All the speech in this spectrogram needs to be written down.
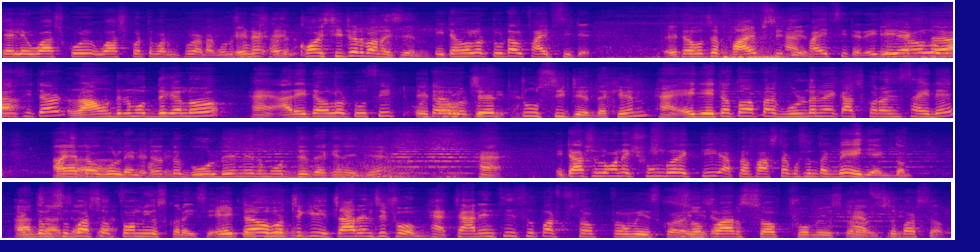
চাইলে ওয়াশ করে ওয়াশ করতে পারবেন পুরোটা কোনো সমস্যা না। কয় সিটের বানাইছেন? এটা হলো টোটাল ফাইভ সিটের এটা হচ্ছে ফাইভ সিটের হ্যাঁ, five seater। এই যে এটা হলো one seater। রাউন্ডের মধ্যে গেল। হ্যাঁ আর এটা হলো টু সিট এটা হলো হচ্ছে টু সিট টু সিটের দেখেন। হ্যাঁ এই যে এটা তো আপনার গোল্ডেনের কাজ করা আছে সাইডে পায়াটাও গোল্ডেন আচ্ছা, এটা তো গোল্ডেনের মধ্যে দেখেন এই যে। হ্যাঁ এটা আসলে অনেক সুন্দর একটি আপনার পাঁচটা কুশন থাকবে এই যে একদম একদম আচ্ছা, সুপার আচ্ছা। সফট ফর্ম ইউজ করাইছে এটাও হচ্ছে কি চার ইঞ্চি ফোম হ্যাঁ চার inch super soft foam use করা হয়েছে সোফার সফট ফোম ইউজ করা হ্যাঁ হয়েছে। সুপার সফট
